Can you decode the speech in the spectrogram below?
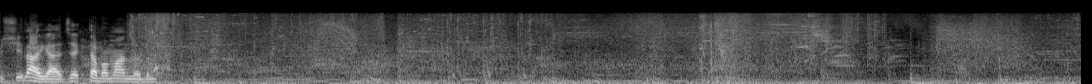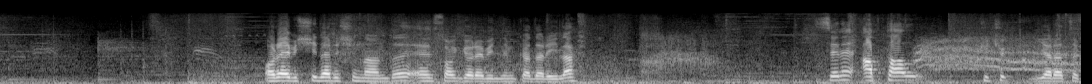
Bir şeyler gelecek tamam anladım. Oraya bir şeyler ışınlandı en son görebildiğim kadarıyla. Seni aptal küçük yaratık.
